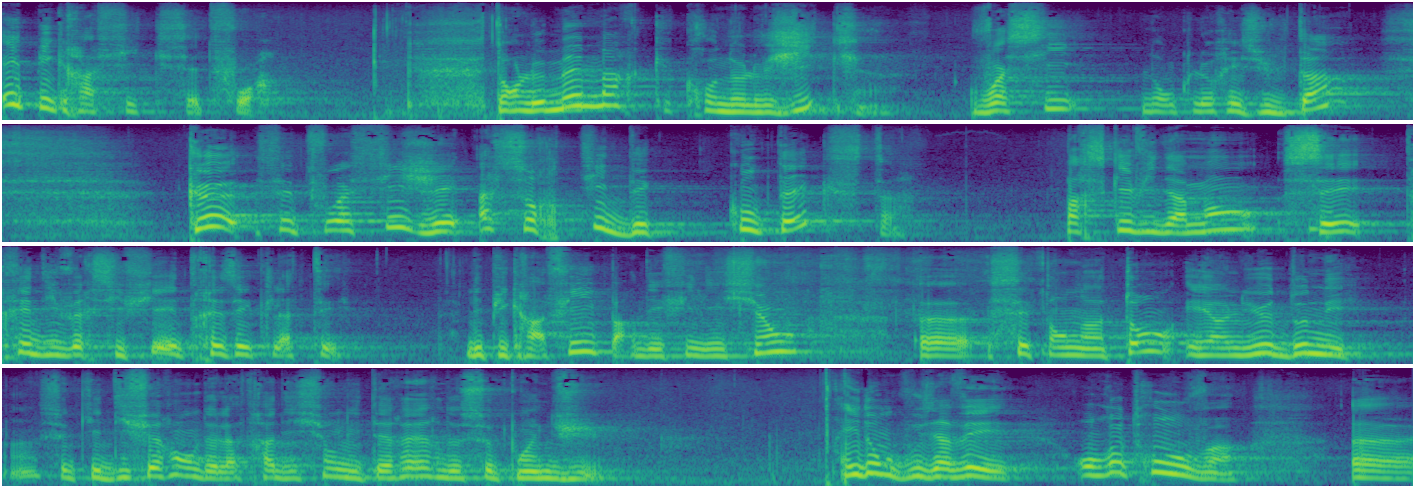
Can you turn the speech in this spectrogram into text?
épigraphiques cette fois, dans le même arc chronologique, voici donc le résultat que cette fois-ci j'ai assorti des contextes parce qu'évidemment c'est très diversifié et très éclaté. L'épigraphie, par définition, euh, c'est en un temps et un lieu donné, hein, ce qui est différent de la tradition littéraire de ce point de vue. Et donc vous avez, on retrouve euh,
